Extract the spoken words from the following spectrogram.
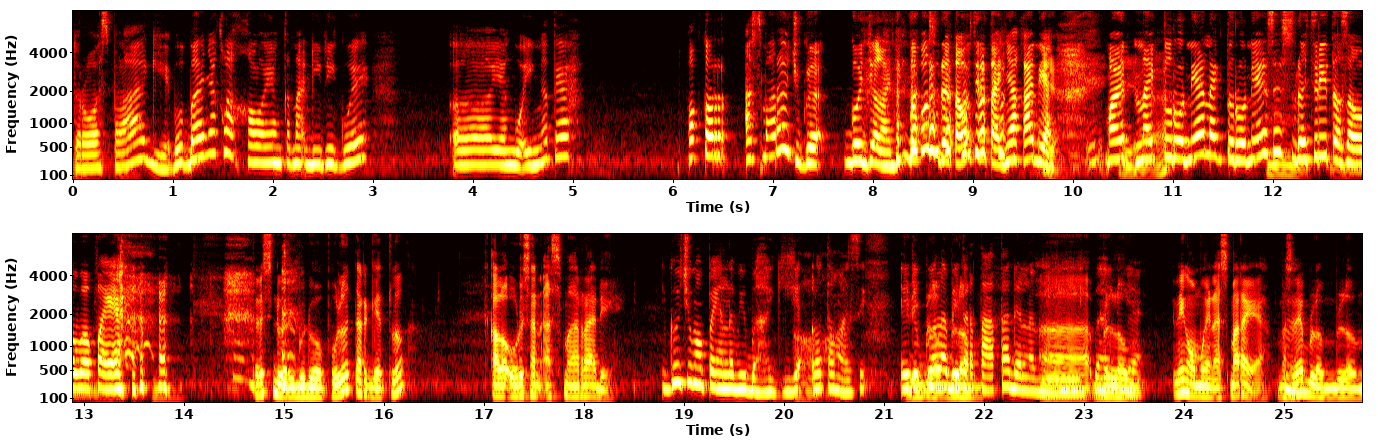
Terus apa lagi? Be- banyak lah kalau yang kena diri gue. Eh yang gue inget ya faktor asmara juga gonjang anjing. Bapak sudah tahu ceritanya kan ya. Ma- Iya. naik turunnya naik turunnya saya sudah cerita sama bapak ya. Terus 2020 target lo? Kalau urusan asmara deh. gue cuma pengen lebih bahagia. Lo tau gak sih? Hidup gue lebih belum, tertata dan lebih Eh, bahagia. Belum ini ngomongin asmara ya? Maksudnya belum belum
